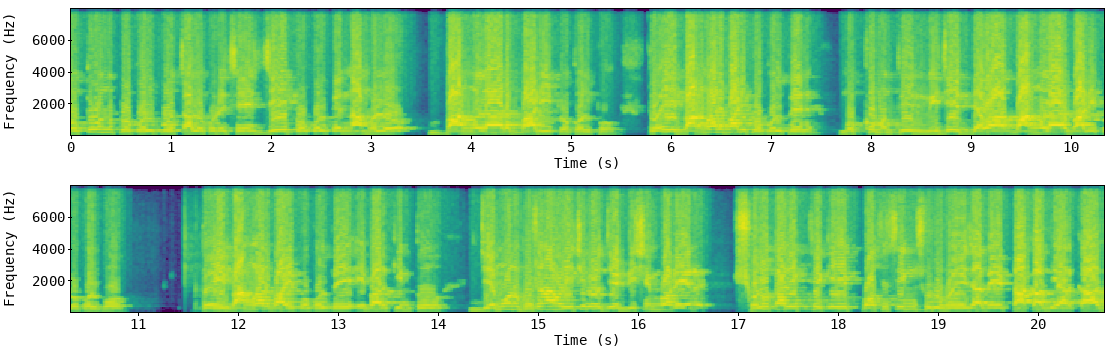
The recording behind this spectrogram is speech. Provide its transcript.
নতুন প্রকল্প চালু করেছে। যে প্রকল্পের নাম হলো বাংলার বাড়ি প্রকল্প। তো এই বাংলার বাড়ি প্রকল্পের মুখ্যমন্ত্রী নিজের দেওয়া বাংলার বাড়ি প্রকল্প। তো এই বাংলার বাড়ি প্রকল্পে এবার কিন্তু যেমন ঘোষণা হয়েছিল যে ডিসেম্বরের ষোলো তারিখ থেকে প্রসেসিং শুরু হয়ে যাবে টাকা দেওয়ার কাজ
